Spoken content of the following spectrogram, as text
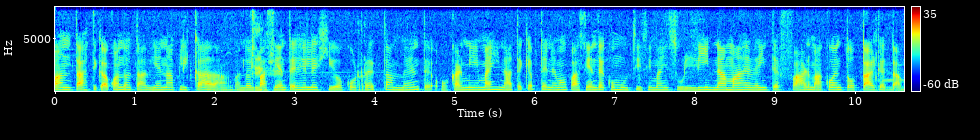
fantástica cuando está bien aplicada, cuando el paciente es elegido correctamente. Oscar, imagínate que tenemos pacientes con muchísima insulina, más de 20 fármacos en total que están...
